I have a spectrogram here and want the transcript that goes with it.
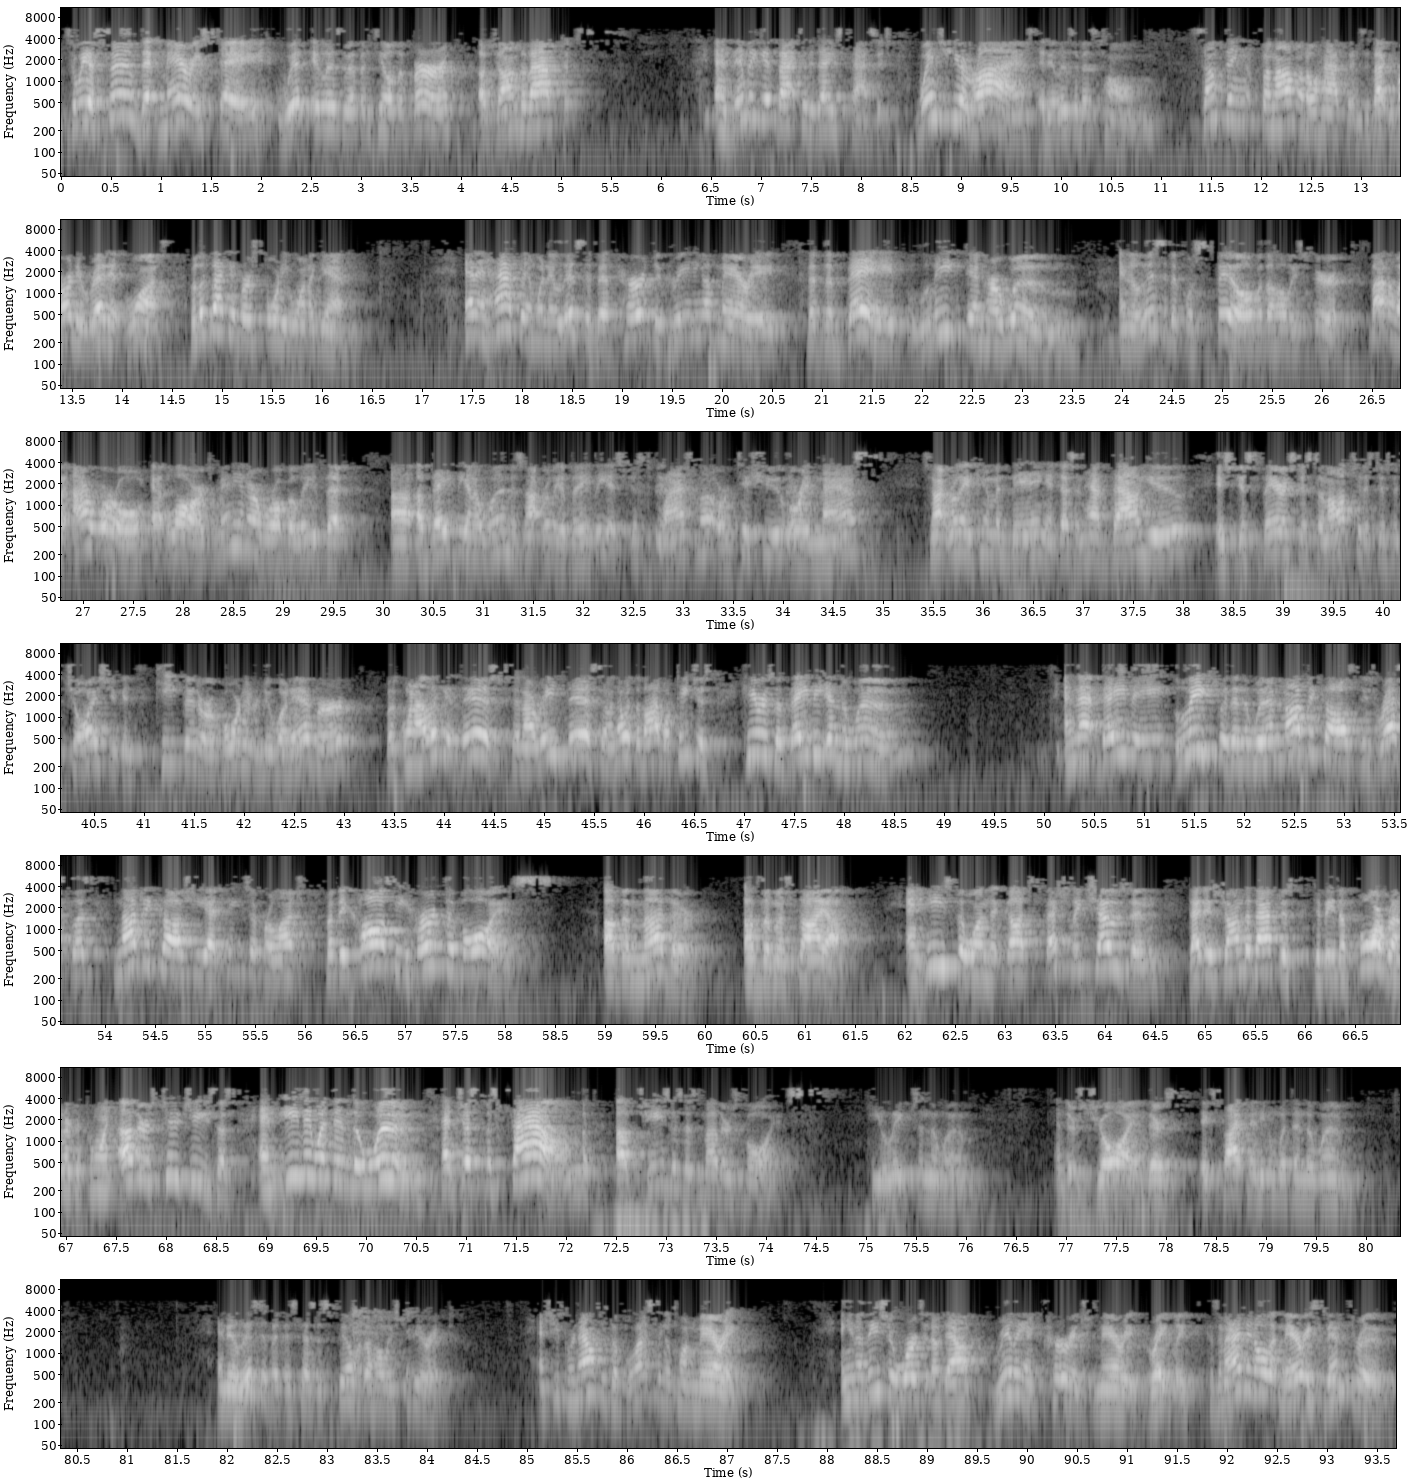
So we assume that Mary stayed with Elizabeth until the birth of John the Baptist. And then we get back to today's passage. When she arrives at Elizabeth's home, something phenomenal happens. In fact, we've already read it once, but look back at verse 41 again. And it happened when Elizabeth heard the greeting of Mary that the babe leaped in her womb and Elizabeth was filled with the Holy Spirit. By the way, our world at large, many in our world believe that uh, a baby in a womb is not really a baby, it's just plasma or tissue or a mass. It's not really a human being. It doesn't have value. It's just there. It's just an option. It's just a choice. You can keep it or abort it or do whatever. But when I look at this and I read this and I know what the Bible teaches, here is a baby in the womb. And that baby leaps within the womb, not because he's restless, not because she had pizza for lunch, but because he heard the voice of the mother of the Messiah. And he's the one that God specially chosen that is John the Baptist, to be the forerunner to point others to Jesus. And even within the womb, at just the sound of Jesus' mother's voice, he leaps in the womb. And there's joy and there's excitement even within the womb. And Elizabeth, it says, is filled with the Holy Spirit. And she pronounces a blessing upon Mary. And you know, these are words that no doubt really encouraged Mary greatly. Because imagine all that Mary's been through.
